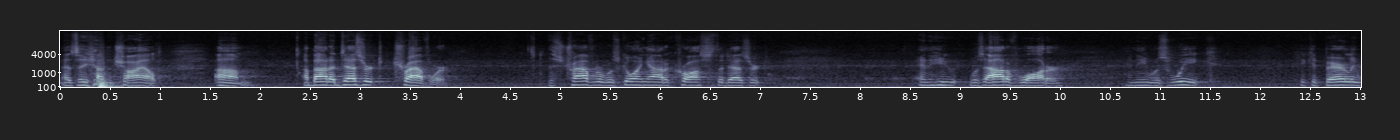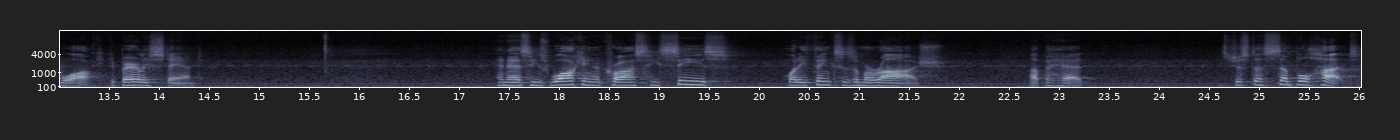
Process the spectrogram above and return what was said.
as a young child, um, about a desert traveler. This traveler was going out across the desert and he was out of water and he was weak. He could barely walk, he could barely stand. And as he's walking across, he sees what he thinks is a mirage up ahead. It's just a simple hut.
